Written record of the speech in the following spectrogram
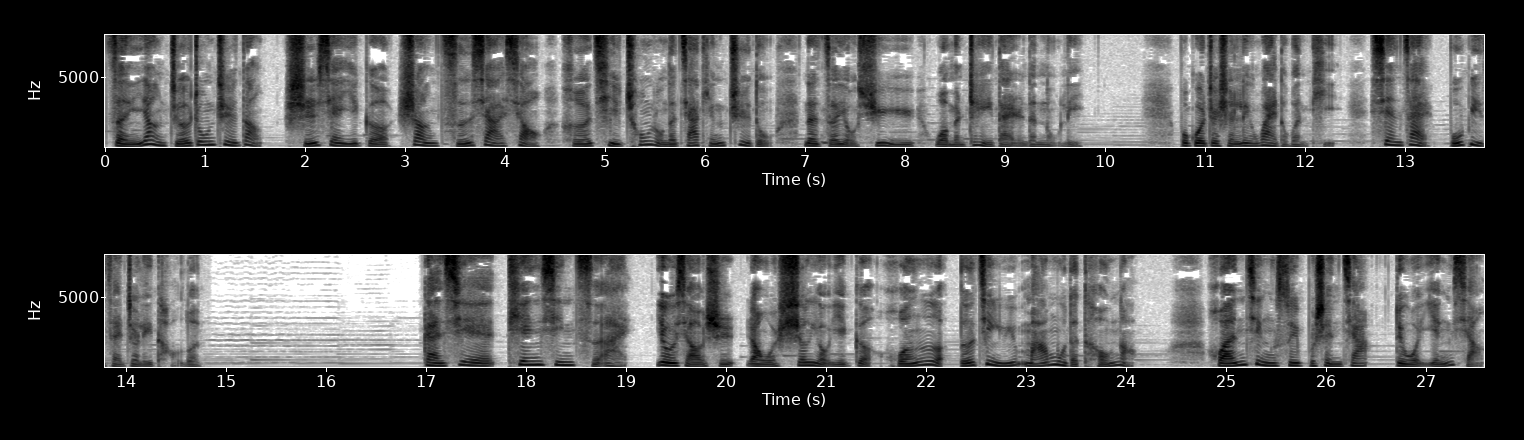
怎样折中至当，实现一个上慈下孝、和气从容的家庭制度，那则有须于我们这一代人的努力。不过这是另外的问题，现在不必在这里讨论。感谢天心慈爱，幼小时让我生有一个浑噩得近于麻木的头脑。环境虽不甚佳，对我影响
